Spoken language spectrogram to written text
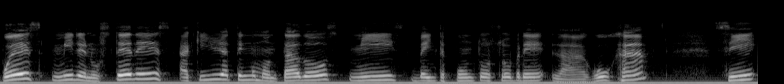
Pues miren ustedes, aquí yo ya tengo montados mis 20 puntos sobre la aguja. ¿Sí?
